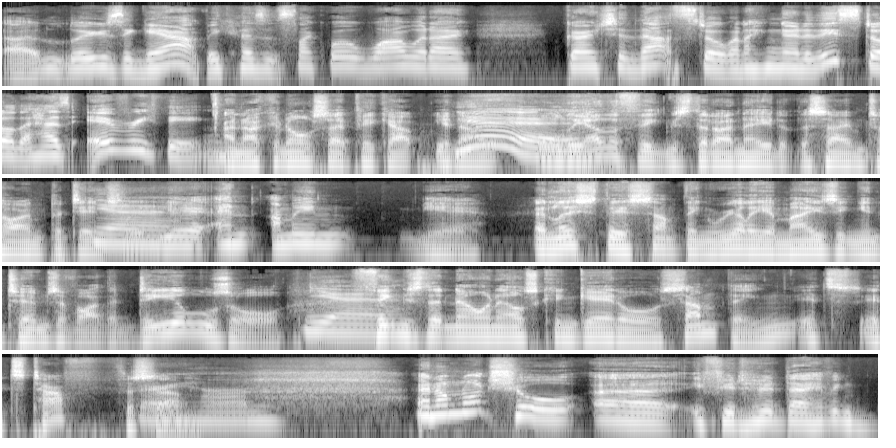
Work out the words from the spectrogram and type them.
are losing out because it's like, well, why would I go to that store when I can go to this store that has everything? And I can also pick up, you know, Yeah. all the other things that I need at the same time potentially. Yeah. Yeah, and I mean, yeah. Unless there's something really amazing in terms of either deals or Yeah. things that no one else can get or something, it's it's tough for Very some. hard. And I'm not sure uh, if you'd heard they're having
